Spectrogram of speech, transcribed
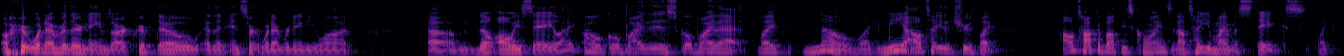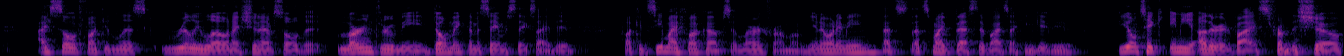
or whatever their names are, Crypto, and then insert whatever name you want. Um, they'll always say like, "Oh, go buy this, go buy that." Like, no, like me, I'll tell you the truth. Like, I'll talk about these coins and I'll tell you my mistakes. Like, I sold fucking Lisk really low and I shouldn't have sold it. Learn through me. Don't make the same mistakes I did. Fucking see my fuck ups and learn from them. You know what I mean? That's that's my best advice I can give you If you don't take any other advice from the show,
